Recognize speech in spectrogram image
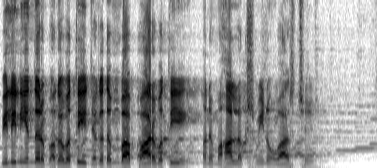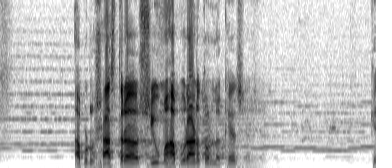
બિલીની અંદર ભગવતી, જગદંબા, પાર્વતી અને મહાલક્ષ્મીનો વાસ છે. આપણું શાસ્ત્ર શિવ મહાપુરાણ તો લખે છે કે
